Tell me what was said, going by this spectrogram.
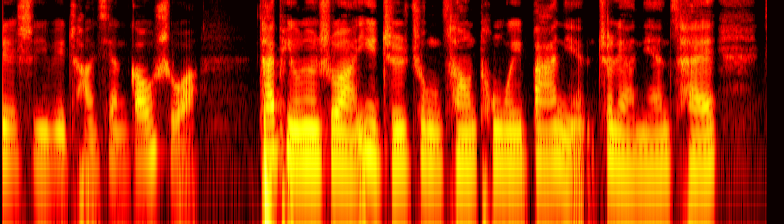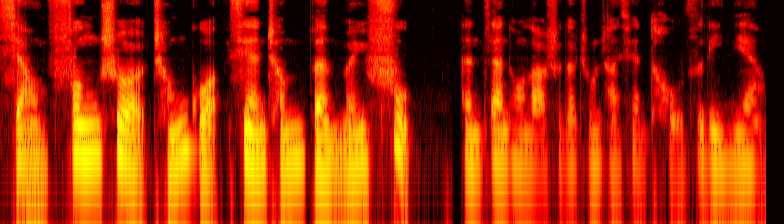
也是一位长线高手啊。他评论说啊，一直重仓通威八年，这两年才享丰硕成果，现成本为负，很赞同老师的中长线投资理念啊。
